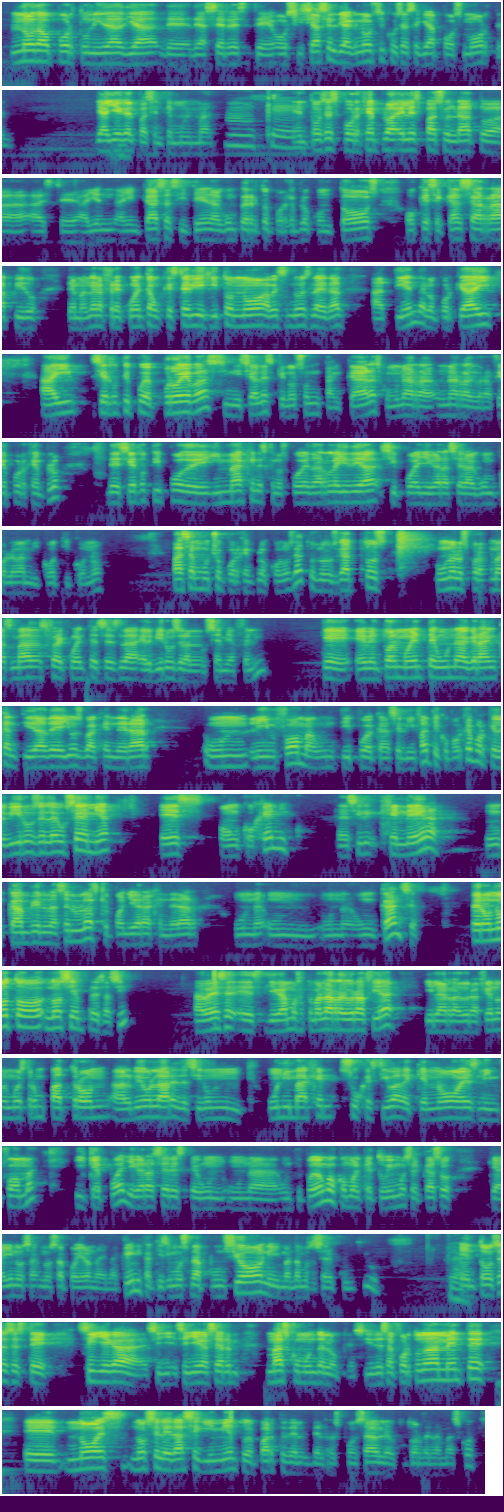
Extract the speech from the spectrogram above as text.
No da oportunidad ya de, de hacer este, o si se hace el diagnóstico, se hace ya post-mortem ya llega el paciente muy mal. Entonces, por ejemplo, a él les paso el dato a, este, ahí, en, ahí, en, casa, si tienen algún perrito, por ejemplo, con tos o que se cansa rápido de manera frecuente, aunque esté viejito, no, a veces no es la edad, atiéndalo, porque hay, hay cierto tipo de pruebas iniciales que no son tan caras, como una, una, radiografía, por ejemplo, de cierto tipo de imágenes que nos puede dar la idea si puede llegar a ser algún problema micótico, ¿no? Pasa mucho, por ejemplo, con los gatos. Los gatos, uno de los problemas más frecuentes es el virus de la leucemia felina, que eventualmente una gran cantidad de ellos va a generar un linfoma, un tipo de cáncer linfático. ¿Por qué? Porque el virus de leucemia es oncogénico, es decir, genera un cambio en las células que pueden llegar a generar un, un, cáncer. Pero no, todo, no siempre es así. A veces llegamos a tomar la radiografía y la radiografía nos muestra un patrón alveolar, es decir, un, una imagen sugestiva de que no es linfoma y que puede llegar a ser este, un, un, tipo de hongo, como el que tuvimos el caso que ahí nos, nos apoyaron en la clínica, que hicimos una punción y mandamos a hacer el cultivo. Entonces, este, sí llega, sí, llega a ser más común de lo que es. Y desafortunadamente eh, no, es, no se le da seguimiento de parte del, responsable o tutor de la mascota.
